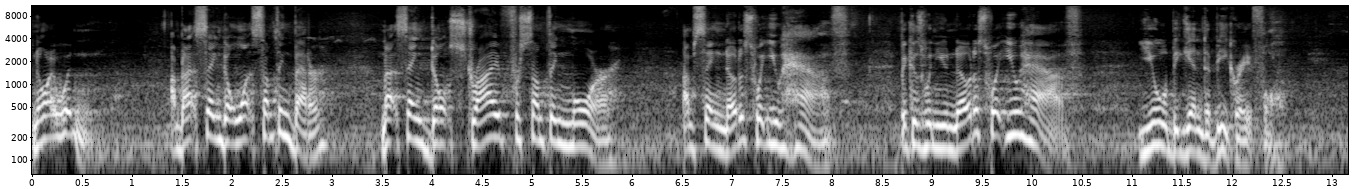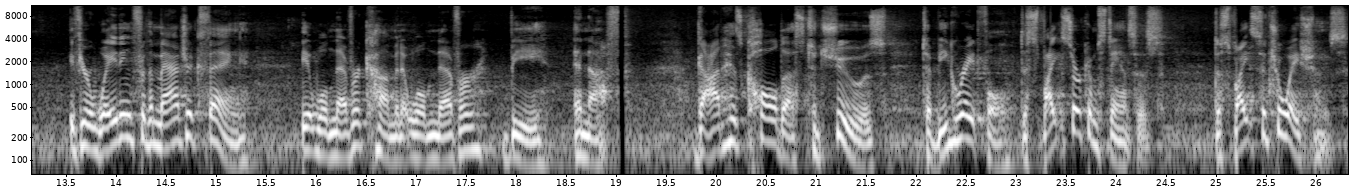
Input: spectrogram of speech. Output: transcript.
No, I wouldn't. I'm not saying don't want something better. I'm not saying don't strive for something more. I'm saying notice what you have. Because when you notice what you have, you will begin to be grateful. If you're waiting for the magic thing, it will never come and it will never be enough. God has called us to choose to be grateful despite circumstances, despite situations,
